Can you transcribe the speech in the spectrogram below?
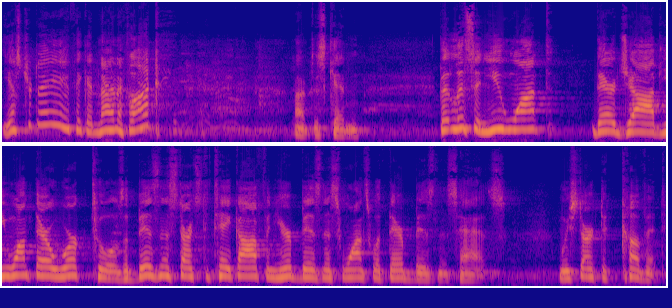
Yesterday, I think at 9 o'clock. I'm just kidding. But listen, you want their job, you want their work tools. A business starts to take off, and your business wants what their business has we start to covet.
